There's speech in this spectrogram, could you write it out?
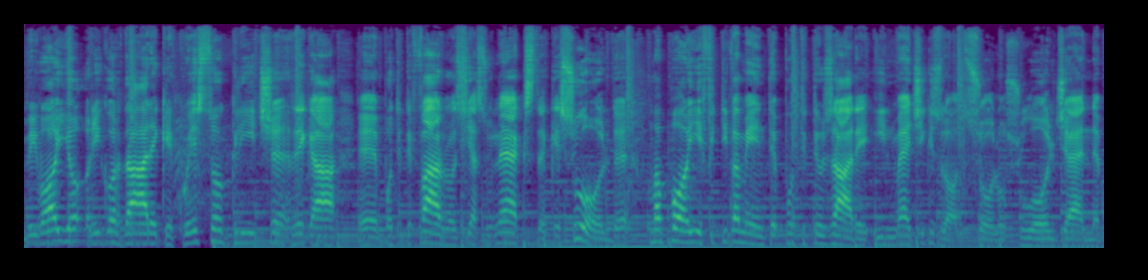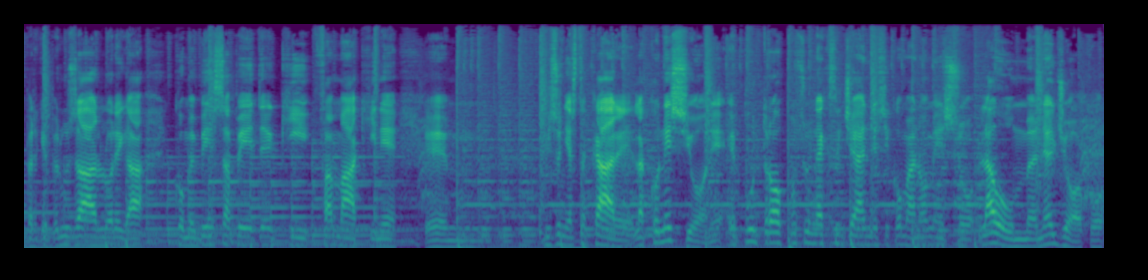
vi voglio ricordare che questo glitch, regà, eh, potete farlo sia su Next che su Old, ma poi effettivamente potete usare il Magic Slot solo su All Gen, perché per usarlo, regà, come ben sapete, chi fa macchine... Ehm, bisogna staccare la connessione e purtroppo su Next Gen siccome hanno messo la home nel gioco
